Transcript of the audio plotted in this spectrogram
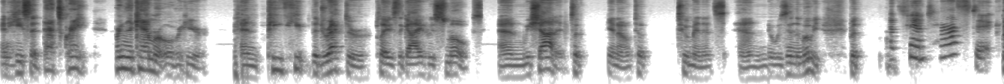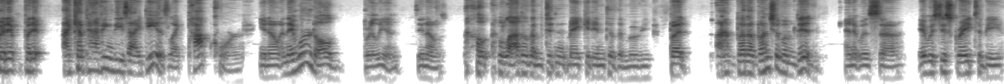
and he said, "That's great. Bring the camera over here." And Pete Hew- the director plays the guy who smokes and we shot it. Took, you know, took 2 minutes and it was in the movie. But That's fantastic. but it but it I kept having these ideas like popcorn, you know, and they weren't all brilliant, you know. A lot of them didn't make it into the movie, but uh, but a bunch of them did, and it was uh, it was just great to be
